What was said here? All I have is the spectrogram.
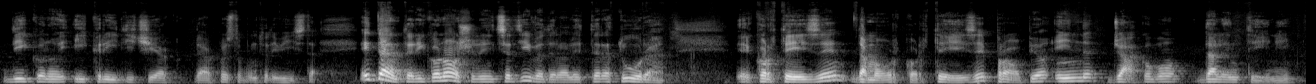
dicono i critici a, da questo punto di vista. E Dante riconosce l'iniziativa della letteratura eh, cortese, d'amor cortese, proprio in Giacomo D'Alentini.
